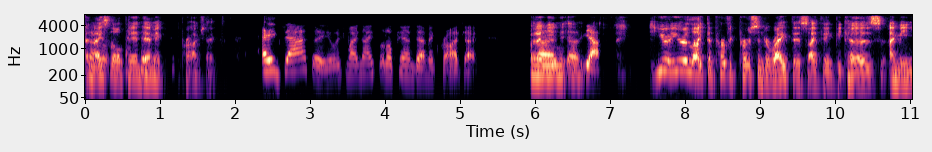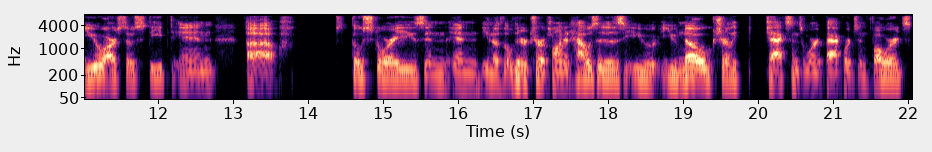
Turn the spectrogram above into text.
a so, nice little pandemic project. Exactly. It was my nice little pandemic project. But, but i mean uh, yeah you're you're like the perfect person to write this, I think, because I mean you are so steeped in uh, ghost stories and and you know the literature of haunted houses. You you know Shirley Jackson's work backwards and forwards.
